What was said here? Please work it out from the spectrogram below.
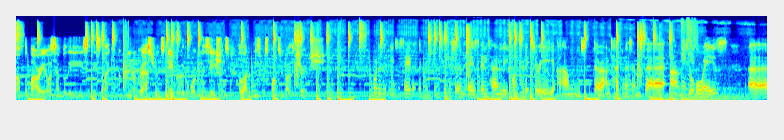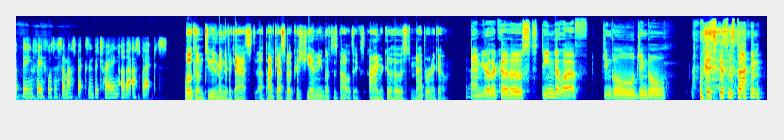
um, the barrio assemblies and these like you know grassroots neighborhood organizations, a lot of these were sponsored by the church. What does it mean to say that the Christian tradition is internally contradictory and there are antagonisms there and you're always uh, being faithful to some aspects and betraying other aspects? Welcome to the Magnificast, a podcast about Christianity and leftist politics. I'm your co-host, Matt Bernico. I'm your other co-host, Dean Detloff. Jingle, jingle. it's Christmas time.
